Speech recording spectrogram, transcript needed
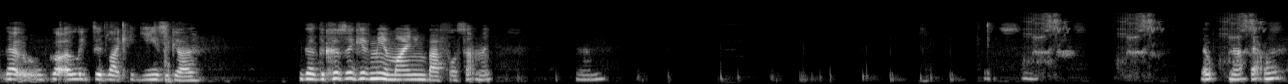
that got elected, like, years ago. Because they give me a mining buff or something. Um, Nope, not that one.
